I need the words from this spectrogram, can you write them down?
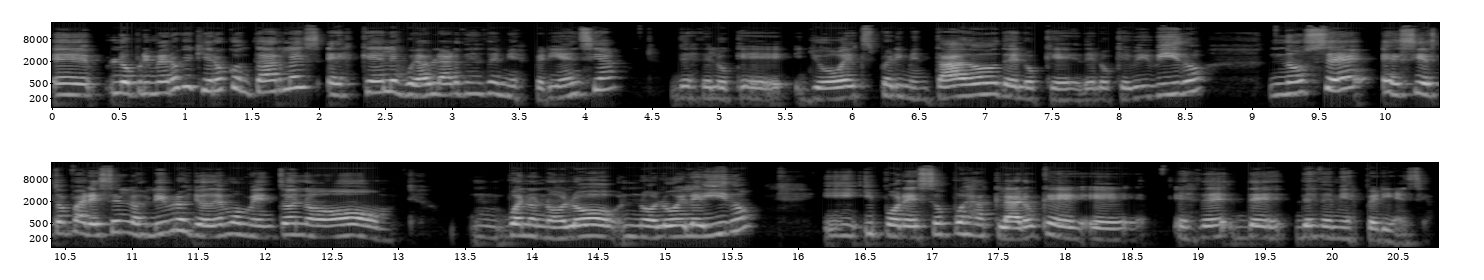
eh, lo primero que quiero contarles es que les voy a hablar desde mi experiencia, desde lo que yo he experimentado, de lo que, de lo que he vivido. No sé si esto aparece en los libros, yo de momento no, mm, bueno, no lo, no lo he leído y, por eso pues aclaro que eh, es de, desde mi experiencia.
